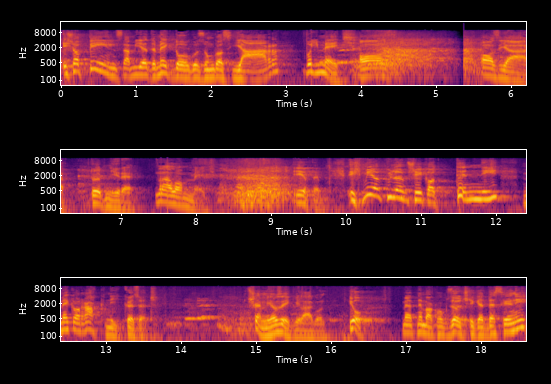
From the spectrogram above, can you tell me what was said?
És a pénz, amiért megdolgozunk, az jár, vagy megy? Az, az jár. Többnyire. Nálam megy. Értem. És mi a különbség a tenni meg a rakni között? Semmi az égvilágon. Jó, mert nem akarok zöldséget beszélni.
